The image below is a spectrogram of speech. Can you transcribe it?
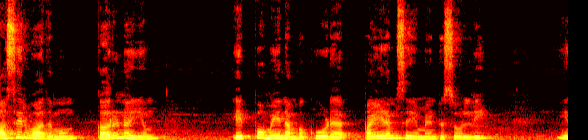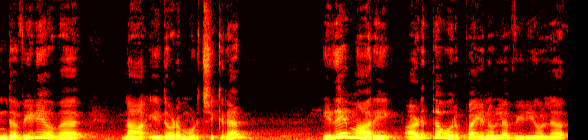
ஆசீர்வாதமும் கருணையும் எப்போவுமே நம்ம கூட பயணம் செய்யும் என்று சொல்லி இந்த வீடியோவை நான் இதோட முடிச்சுக்கிறேன். இதே மாதிரி அடுத்த ஒரு பயனுள்ள வீடியோவில்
